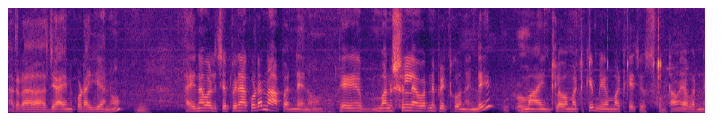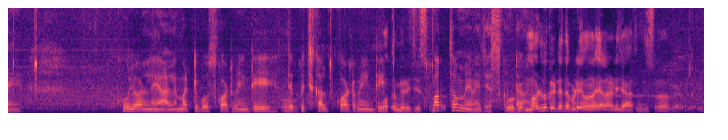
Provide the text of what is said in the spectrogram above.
అక్కడ జాయిన్ కూడా అయ్యాను. అయినా వాళ్ళు చెప్పినా కూడా నా పని నేను. మనుషుల్ని ఎవరిని పెట్టుకోనండి. మా ఇంట్లో మట్టుకే మేము మట్టుకే చేసుకుంటాం. ఎవరిని కూలి వాళ్ళని వాళ్ళని మట్టి పోసుకోవటం ఏంటి? తెప్పించి కలుపుకోవటం ఏంటి? మొత్తం మీరే చేసుకుంటారు. మొత్తం మేమే చేసుకుంటాం. మళ్ళు కట్టేటప్పుడు ఏమైనా ఎలాంటి జాగ్రత్తలు తీసుకున్నారు?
